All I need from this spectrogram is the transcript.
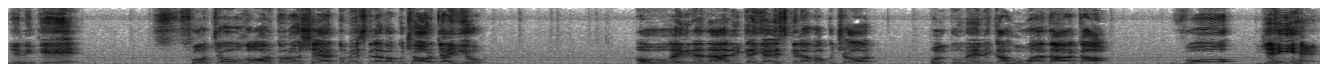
یعنی کہ سوچو، غور کرو، شاید تمہیں اس کے علاوہ کچھ اور چاہیے ہو۔ او غیر کا یا اس کے علاوہ کچھ اور؟ پل تو میں نے کہا، ہوا دا کا وہ یہی ہے۔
